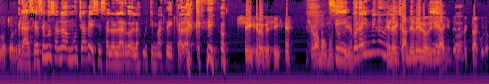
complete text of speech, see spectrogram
Saludos a todos. Gracias. Hemos hablado muchas veces a lo largo de las últimas décadas, creo. Sí, creo que sí. Llevamos mucho sí, tiempo. por ahí menos en, en el candelero, diría alguien del espectáculo.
